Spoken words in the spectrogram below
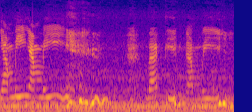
Yummy yummy Bác Kim yummy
